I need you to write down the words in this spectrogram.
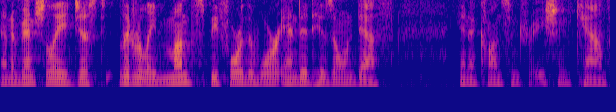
and eventually, just literally months before the war ended, his own death in a concentration camp.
